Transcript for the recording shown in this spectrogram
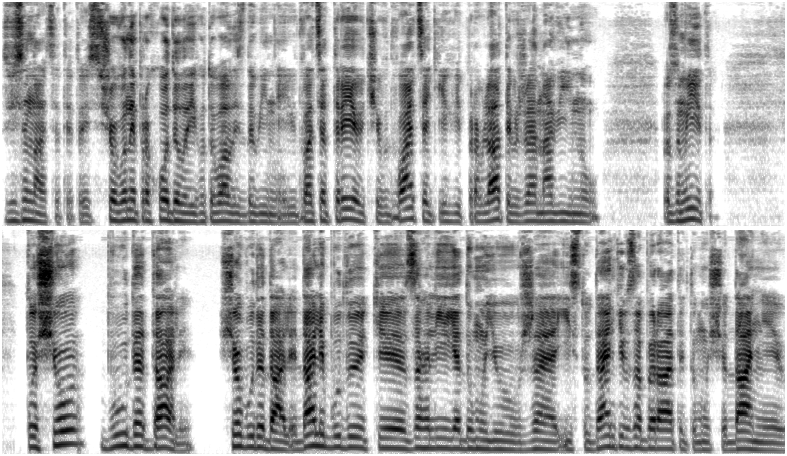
З 18, тобто, щоб вони проходили і готувалися до війни. І в 23 чи в 20 їх відправляти вже на війну. Розумієте? То що буде далі? Що буде далі? Далі будуть е, взагалі, я думаю, вже і студентів забирати, тому що дані, е,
